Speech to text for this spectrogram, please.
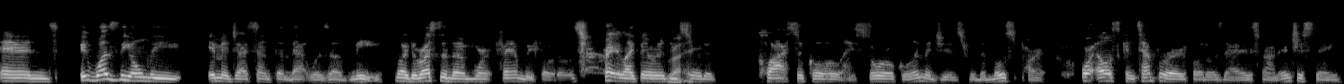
and it was the only image I sent them that was of me. Like the rest of them weren't family photos, right? Like they were these Right. sort of classical historical images for the most part, or else contemporary photos that I just found interesting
